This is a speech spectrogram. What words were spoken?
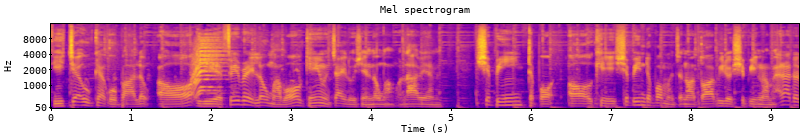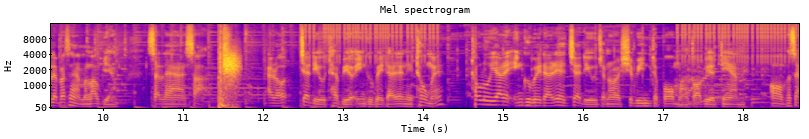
ဒီကြက်ဥကက်ကိုဘာလုပ်အော်အရေး favorite လုပ်မှာပေါ့ game ကိုကြိုက်လို့ရှရင်လုပ်မှာပေါ့လာပြန်မယ် shipping depot အော် okay shipping depot မှာကျွန်တော်သွားပြီးတော့ shipping လုပ်မယ်အဲ့ဒါတော့လည်းပတ်စံကမလောက်ပြန်ဇလန်စအဲ့တော့ကြက်တွေကိုထပ်ပြီးတော့ incubator ထဲကနေထုတ်မယ် ထုတ်လို့ရတဲ့ incubator ရဲ့ကြက်တွေကိုကျွန်တော်တို့ shipping depot မှာသွားပြီးတော့တင်ရမယ်။အော်ပတ်စံ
